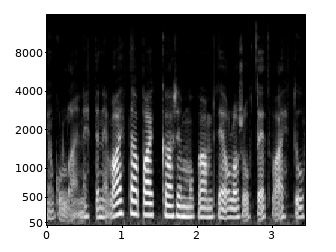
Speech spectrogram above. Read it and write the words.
jonkunlainen, että ne vaihtaa paikkaa sen mukaan, miten olosuhteet vaihtuu.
